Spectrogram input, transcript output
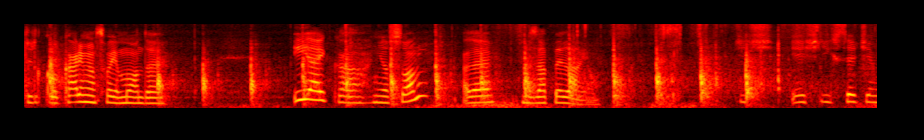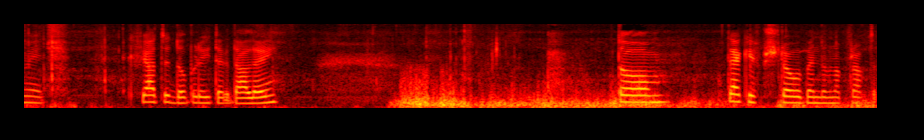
tylko karmią swoje młode. I jajka niosą, ale zapylają. Dziś, jeśli chcecie mieć kwiaty dobre i tak dalej, to takie pszczoły będą naprawdę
